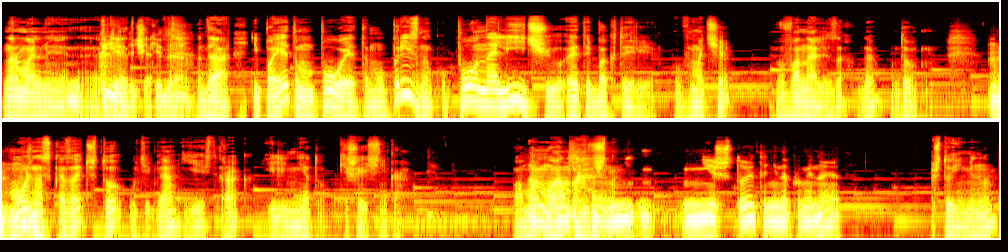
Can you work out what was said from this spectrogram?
нормальные э, клеточки, клетки. да. Да. И поэтому по этому признаку, по наличию этой бактерии в моче, в анализах, да, да угу. можно сказать, что у тебя есть рак или нету кишечника. По-моему, а, отлично. Ничто это не напоминает. Что именно?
